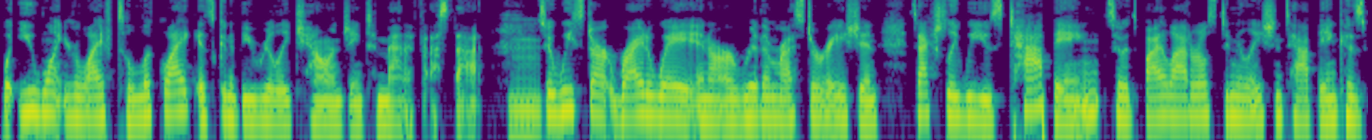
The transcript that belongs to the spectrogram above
what you want your life to look like, it's going to be really challenging to manifest that. Mm. So we start right away in our rhythm restoration. It's actually, we use tapping. So it's bilateral stimulation tapping because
